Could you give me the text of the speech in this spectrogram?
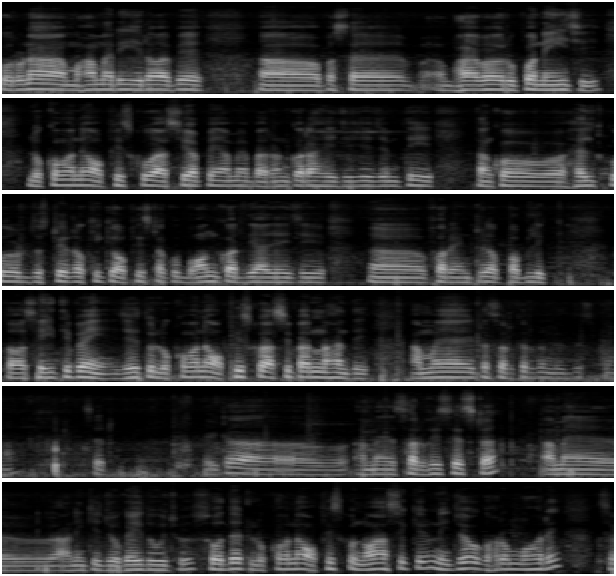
कोरोना महामारी एवं अवश्य भयावह रूप नहीं लोक मैंने अफिस् आसवाई आम बारण कराई जमी हेल्थ को दृष्टि रखिक अफिटा को बंद कर दि जा फर एंट्री अफ पब्लिक तो से जेहेतु लोक मैंने अफिस् आसी पार ना आम ये सरकार को निर्देश सर यहाँ आम सर्विसेसटा आम आनिकगई दूचु सो दैट लोक मैंने अफिस्क न आसिक निज घर मुहर से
